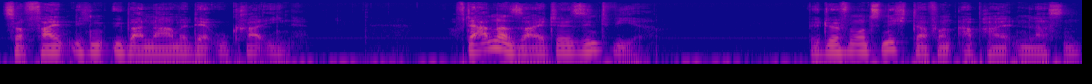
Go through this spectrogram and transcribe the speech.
zur feindlichen Übernahme der Ukraine. Auf der anderen Seite sind wir. Wir dürfen uns nicht davon abhalten lassen,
